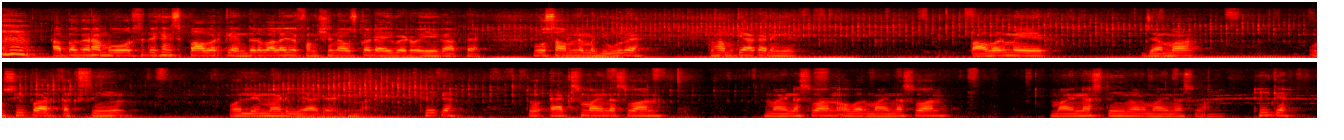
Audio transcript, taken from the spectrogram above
अब अगर हम गौर से देखें इस पावर के अंदर वाला जो फ़ंक्शन है उसका वो एक आता है वो सामने मौजूद है। तो हम क्या करेंगे? पावर में एक जमा उसी पर तकसीम और लिमिट ये आ जाएगी हमारी ठीक है? तो x minus one minus one over minus one minus तीन और माइनस वन ठीक है?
